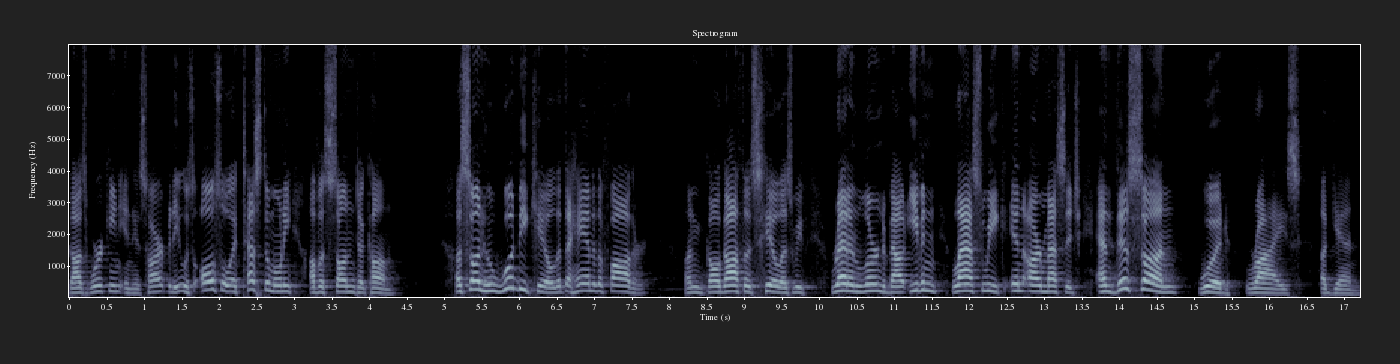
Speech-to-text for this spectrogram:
God's working in his heart, but it was also a testimony of a son to come. A son who would be killed at the hand of the Father on Golgotha's hill, as we've read and learned about even last week in our message. And this son would rise again.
